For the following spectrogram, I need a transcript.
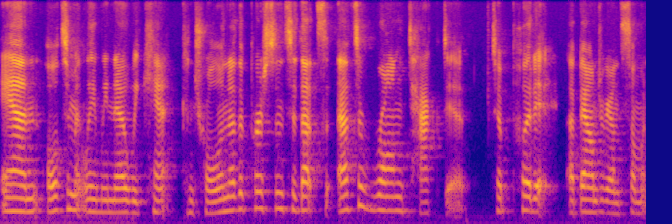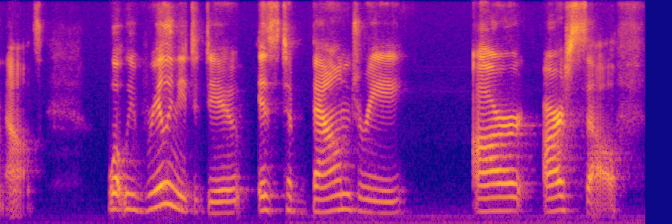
And ultimately we know we can't control another person. So that's that's a wrong tactic to put it a boundary on someone else. What we really need to do is to boundary our ourself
